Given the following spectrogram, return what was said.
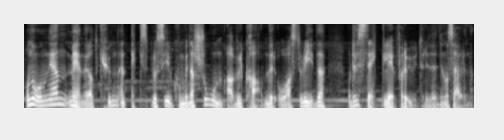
og noen igjen mener at kun en eksplosiv kombinasjon av vulkaner og asteroide var tilstrekkelig for å utrydde dinosaurene.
